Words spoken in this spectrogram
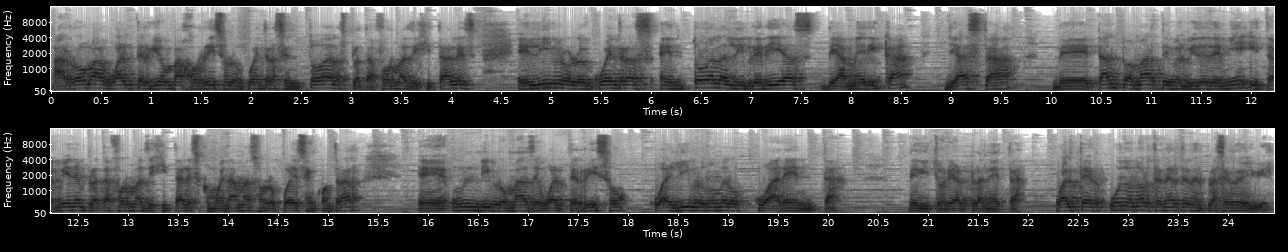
arroba Walter-Rizo, lo encuentras en todas las plataformas digitales. El libro lo encuentras en todas las librerías de América, ya está. De tanto amarte me olvidé de mí y también en plataformas digitales como en Amazon lo puedes encontrar. Eh, un libro más de Walter Rizzo, el libro número 40 de Editorial Planeta. Walter, un honor tenerte en el placer de vivir.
